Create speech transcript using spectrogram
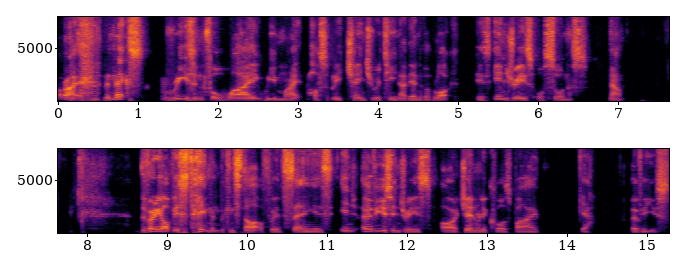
All right. The next reason for why we might possibly change a routine at the end of a block is injuries or soreness. Now, the very obvious statement we can start off with saying is in, overuse injuries are generally caused by, yeah, overuse.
